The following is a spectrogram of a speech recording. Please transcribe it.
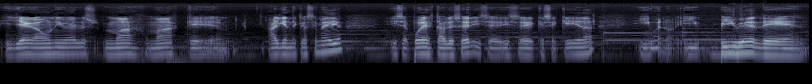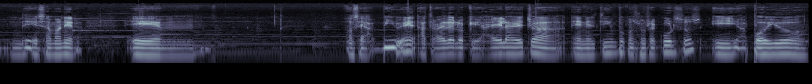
y llega a un nivel más, más que alguien de clase media y se puede establecer y se dice que se queda y bueno, y vive de, de esa manera. Eh, o sea, vive a través de lo que él ha hecho en el tiempo con sus recursos y ha podido,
